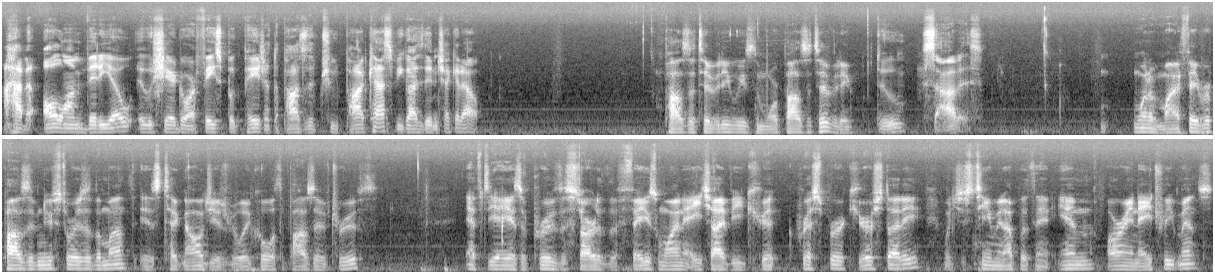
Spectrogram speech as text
I have it all on video. It was shared to our Facebook page at the Positive Truth Podcast. If you guys didn't check it out. Positivity leads to more positivity. Do sabes. One of my favorite positive news stories of the month is technology is really cool with the positive truth. FDA has approved the start of the phase one HIV CRISPR cure study, which is teaming up with an mRNA treatments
